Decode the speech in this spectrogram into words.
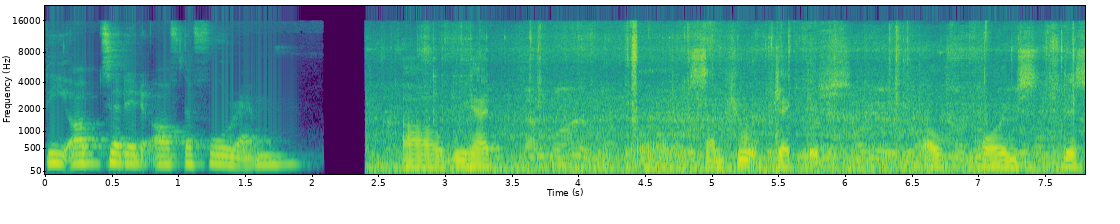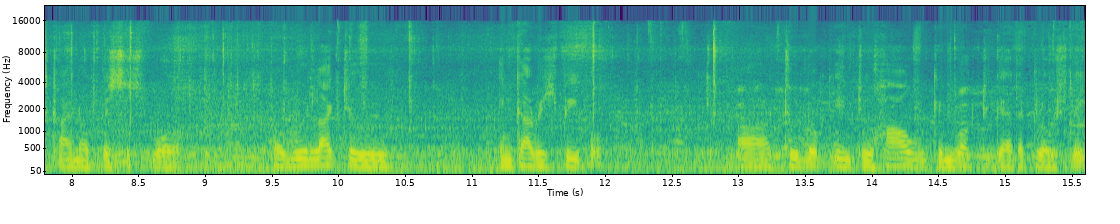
the objective of the forum. Uh, we had uh, some few objectives of following this kind of business forum. Uh, we'd like to encourage people uh, to look into how we can work together closely.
